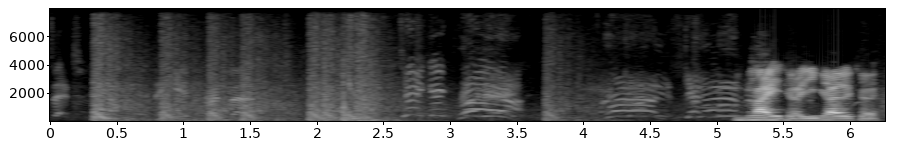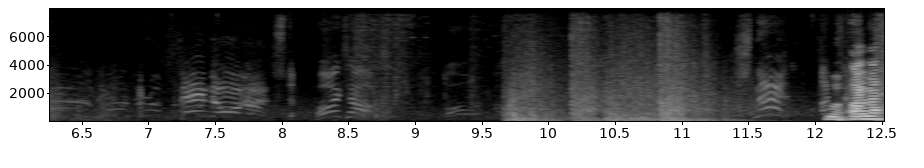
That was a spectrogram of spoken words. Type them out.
set. Begin to advance. Taking fire. Run. Get ยิ moving. งไล่เฉยยิงไล่เฉย Send orders. Point out. Schnell. ดูไฟไหม Lock bolt. Take up positions there. Schnell. Go. Move หนี out. เข้าไปแล้ว Enemy activity. Grenade. We move on army lines. We are under fire.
